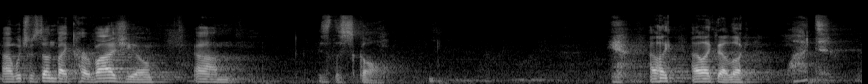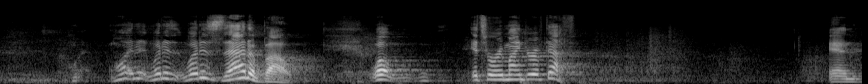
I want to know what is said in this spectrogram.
uh, which was done by Caravaggio, um, is the skull. Yeah, I like I like that look. What? What, what, is, what is that about? Well, it's a reminder of death. And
